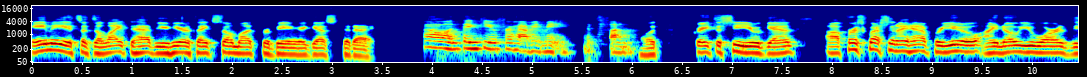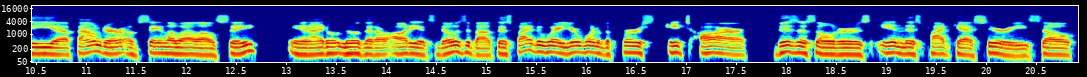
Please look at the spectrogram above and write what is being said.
Amy, it's a delight to have you here. Thanks so much for being a guest today. Oh, and thank you for having me. It's fun. Well, great to see you again. Uh, first question I have for you I know you are the uh, founder of Salo LLC, and I don't know that our audience knows about this. By the way, you're one of the first HR business owners in this podcast series. So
